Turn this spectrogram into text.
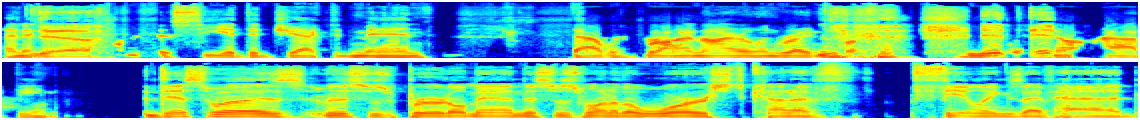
and if Yeah. you wanted to see a dejected man, that was Brian Ireland right in front. of It- it- not happy. This was this was brutal, man. This was one of the worst kind of feelings I've had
